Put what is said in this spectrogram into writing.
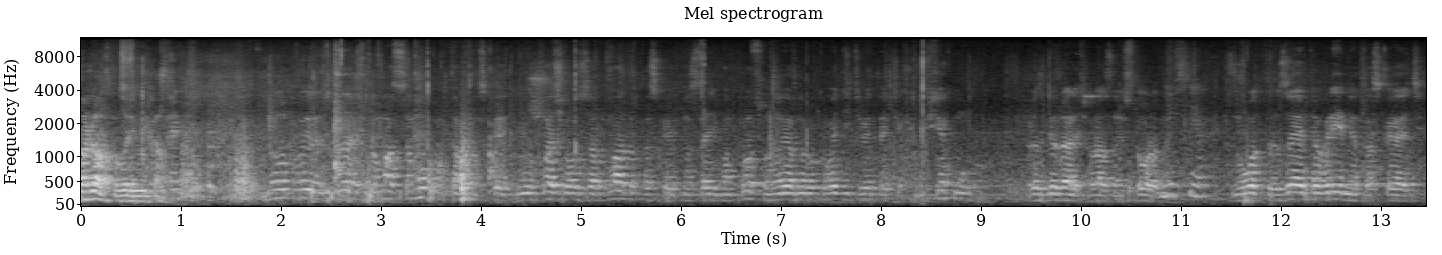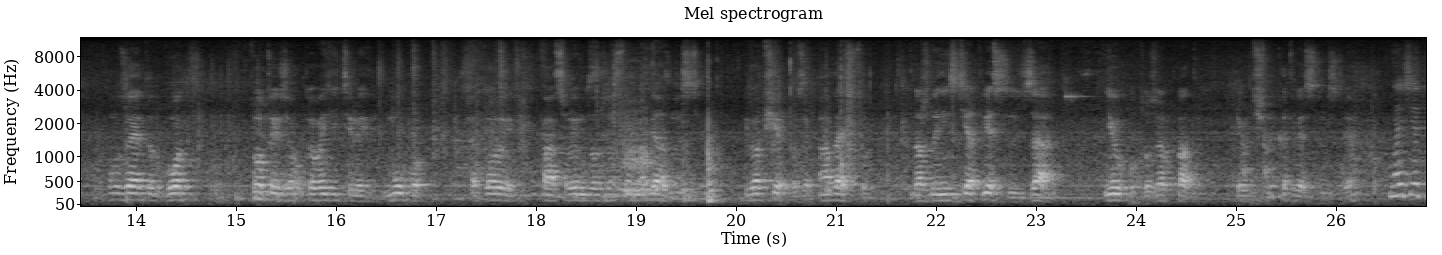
Пожалуйста, Владимир Михайлович. Ну вот вы сказали, что масса мобов там, так сказать, не уплачивалась зарплата, так сказать, на стадии банкротства. Наверное, руководители этих не всех моб разбежались в разные стороны. Не все. Ну вот за это время, так сказать, ну за этот год кто-то из руководителей МУПов, которые по своим должностным обязанностям и вообще по законодательству должны нести ответственность за невыплату зарплаты, привлечены к ответственности? Значит,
